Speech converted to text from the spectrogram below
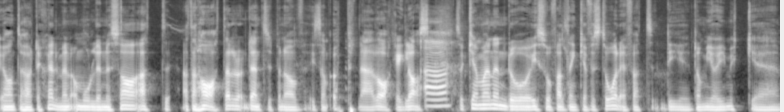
jag har inte hört det själv, men om Olle nu sa att, att han hatar den typen av liksom, öppna, raka glas, Ja. så kan man ändå i så fall tänka förstå det, för att det, de gör ju mycket,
